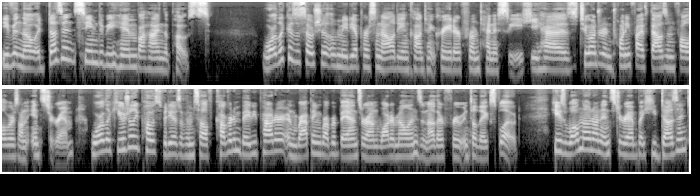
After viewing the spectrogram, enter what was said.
even though it doesn't seem to be him behind the posts. Warlick is a social media personality and content creator from Tennessee. He has 225,000 followers on Instagram. Warlick usually posts videos of himself covered in baby powder and wrapping rubber bands around watermelons and other fruit until they explode. He's well known on Instagram, but he doesn't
